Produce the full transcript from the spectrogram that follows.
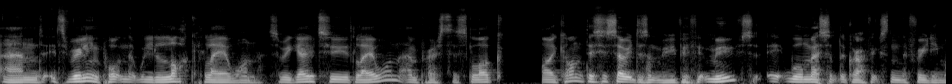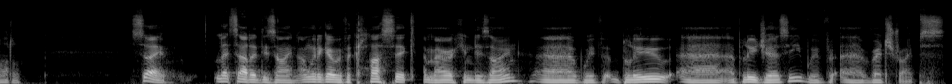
and it's really important that we lock layer one. So we go to layer one and press this lock icon. This is so it doesn't move. If it moves, it will mess up the graphics in the 3D model. So let's add a design. I'm going to go with a classic American design uh, with blue, uh, a blue jersey with uh, red stripes.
